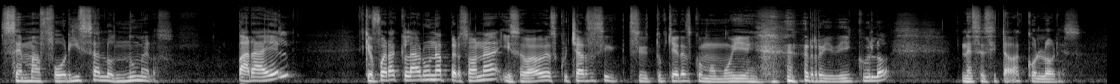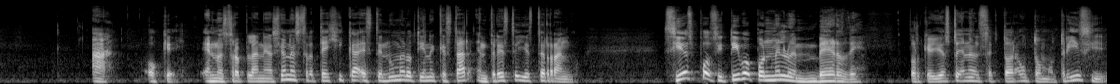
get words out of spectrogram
semaforiza los números. Para él, que fuera claro una persona, y se va a escuchar si, si tú quieres como muy ridículo, necesitaba colores. Ah, ok. En nuestra planeación estratégica, este número tiene que estar entre este y este rango. Si es positivo, pónmelo en verde, porque yo estoy en el sector automotriz y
